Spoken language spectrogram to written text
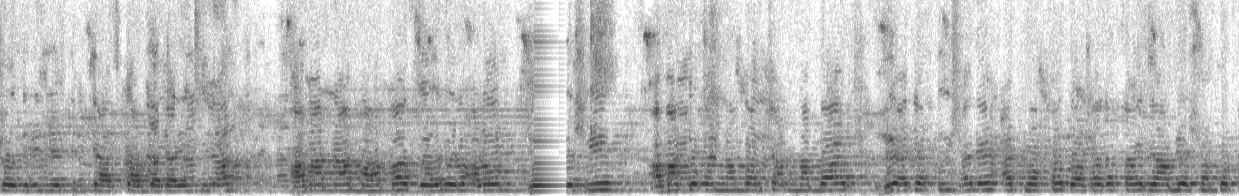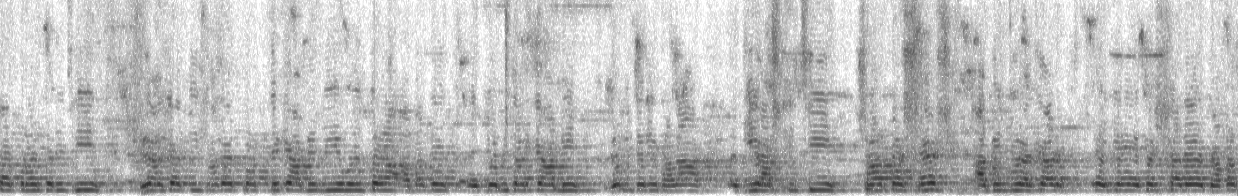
চৌধুরীর নেতৃত্বে আজকে আমরা দাঁড়িয়েছিলাম। আমার নাম মোহাম্মদ জহিরুল আলম জসিম আমার দোকান নাম্বার চার নাম্বার, দুই হাজার দুই সালে আট লক্ষ দশ হাজার টাকা দিয়ে আমি সম্পদটা ক্রয় করেছি। দুই হাজার দুই সালের পর থেকে আমি নিয়মিত আমাদের জমিদারকে আমি জমিদারি ভাড়া দিয়ে আসতেছি। সর্বশেষ আমি দু হাজার একুশ সালে যখন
